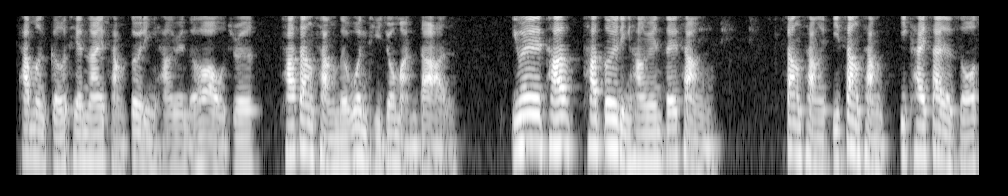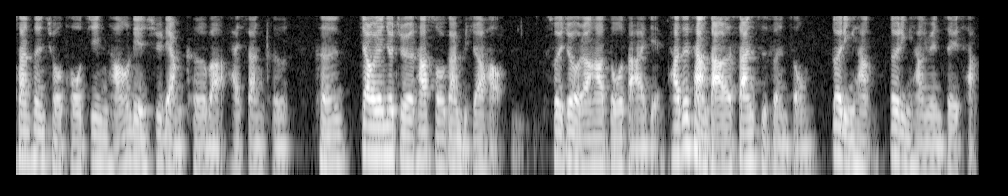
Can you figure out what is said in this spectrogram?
他们隔天那一场对领航员的话，我觉得他上场的问题就蛮大的。因为他他对领航员这一场上场一上场一开赛的时候三分球投进好像连续两颗吧，还三颗，可能教练就觉得他手感比较好，所以就有让他多打一点。他这场打了三十分钟，对领航对领航员这一场，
